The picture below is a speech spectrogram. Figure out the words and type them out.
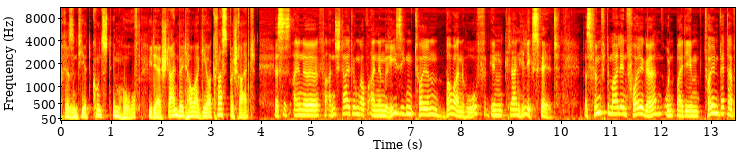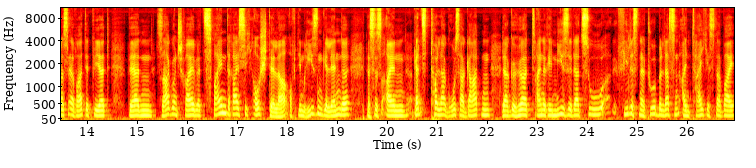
präsentiert Kunst im Hof, wie der Steinbildhauer Georg Quast beschreibt. Das ist eine Veranstaltung auf einem riesigen, tollen Bauernhof in Kleinhilligsfeld. Das fünfte Mal in Folge und bei dem tollen Wetter, was erwartet wird, werden sage und schreibe 32 Aussteller auf dem Riesengelände. Das ist ein ganz toller großer Garten. Da gehört eine Remise dazu, vieles naturbelassen, ein Teich ist dabei.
